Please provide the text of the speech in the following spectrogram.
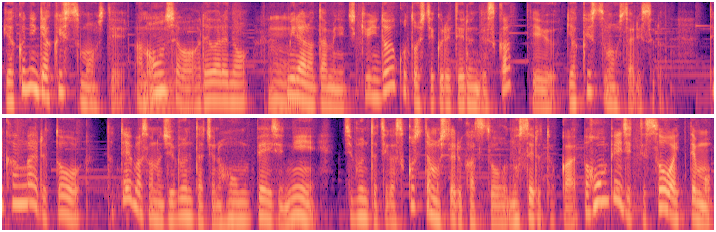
逆に逆質問してあの御社は我々の未来のために地球にどういうことをしてくれてるんですかっていう逆質問したりする。って考えると例えばその自分たちのホームページに自分たちが少しでもしてる活動を載せるとかやっぱホームページってそうは言っても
